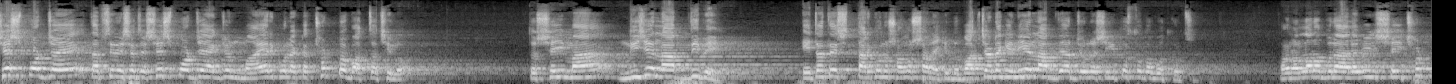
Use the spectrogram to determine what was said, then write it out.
শেষ পর্যায়ে, তাফসির এসেছে, শেষ পর্যায়ে একজন মায়ের কোলে একটা ছোট্ট বাচ্চা ছিল। তো সেই মা নিজে লাভ দিবে, এটাতে তার কোনো সমস্যা নাই, কিন্তু বাচ্চাটাকে নিয়ে লাভ দেওয়ার জন্য সে ইতস্তত বোধ করছে। তখন আল্লাহ রবুল্লাহ আলমী সেই ছোট্ট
